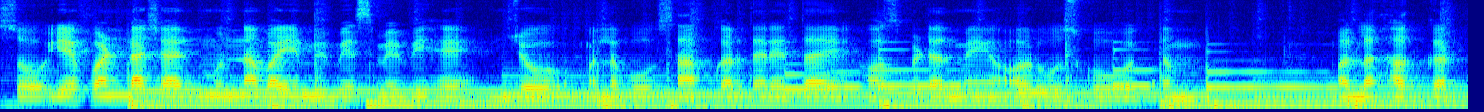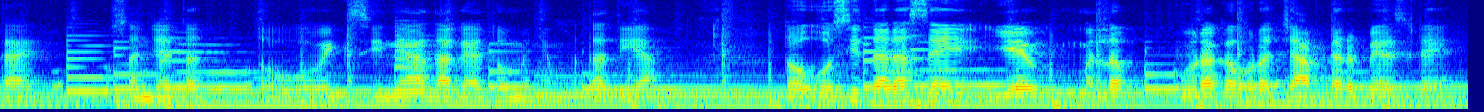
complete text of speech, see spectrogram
सो so, ये फंडा शायद मुन्ना भाई एम में भी है जो मतलब वो साफ़ करता रहता है हॉस्पिटल में और उसको एकदम मतलब हक करता है संजय दत्त। तो वो एक सीन याद आ गया तो मैंने बता दिया। तो उसी तरह से ये मतलब पूरा का पूरा चैप्टर बेस्ड है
